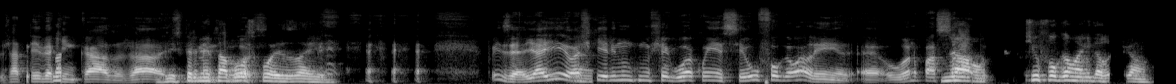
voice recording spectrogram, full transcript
já teve aqui em casa, já. De experimentar boas as... coisas aí. pois é, e aí eu é. acho que ele não, não, chegou a conhecer o fogão a lenha. É, o ano passado. Não, tinha o fogão ainda, Rodrigão.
